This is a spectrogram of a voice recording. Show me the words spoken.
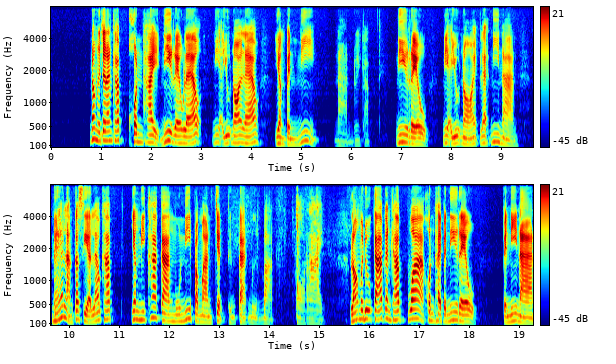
4 นอกเหนือจากนั้นครับ คนไทยหนี้เร็วแล้วหนี้อายุน้อยแล้ว ยังเป็นหนี้นานด้วยครับหนี้เร็วหนี้อายุน้อย และหนี้นาน แม้หลังกเกษียณแล้วครับ ยังมีค่ากลางมูลหนี้ประมาณ 7-8หมื่นบาทต่อราย ลองมาดูกราฟกันครับ ว่าคนไทยเป็นหนี้เร็ว เป็นหนี้นาน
